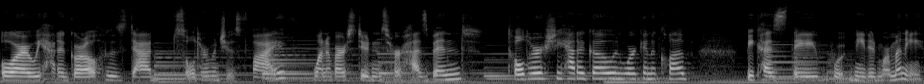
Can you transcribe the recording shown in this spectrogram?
or we had a girl whose dad sold her when she was five. One of our students, her husband, told her she had to go and work in a club because they needed more money.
